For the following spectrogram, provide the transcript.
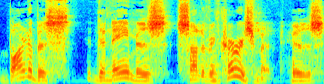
Barnabas, the name is son of encouragement. His,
